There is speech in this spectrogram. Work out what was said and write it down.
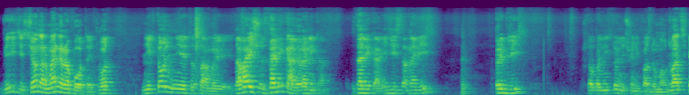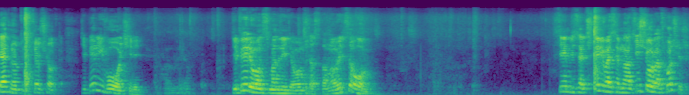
Видите, все нормально работает. Вот никто не это самый. Давай еще сдалека, Вероника. Сдалека. Иди становись. Приблизь. Чтобы никто ничего не подумал. 25,03. Все четко. Теперь его очередь. Теперь он, смотрите, он сейчас становится, он. 74, 18. Еще раз хочешь?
